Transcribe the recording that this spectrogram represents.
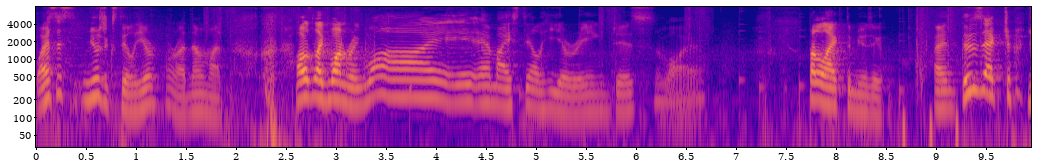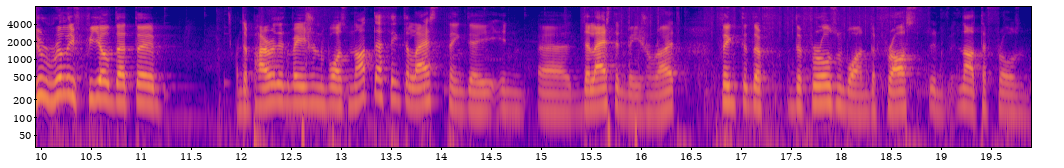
Why is this music still here? Alright, never mind. I was like wondering, why am I still hearing this? Why? But I like the music. And this is actually, you really feel that the the pirate invasion was not, I think, the last thing they in uh, the last invasion, right? Think that the the frozen one, the frost, not the frozen,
